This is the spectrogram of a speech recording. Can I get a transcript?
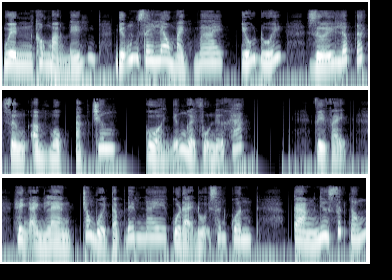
Nguyên không màng đến những dây leo mảnh mai, yếu đuối dưới lớp đất rừng ẩm mục đặc trưng của những người phụ nữ khác. Vì vậy, hình ảnh làng trong buổi tập đêm nay của đại đội dân quân càng như sức nóng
